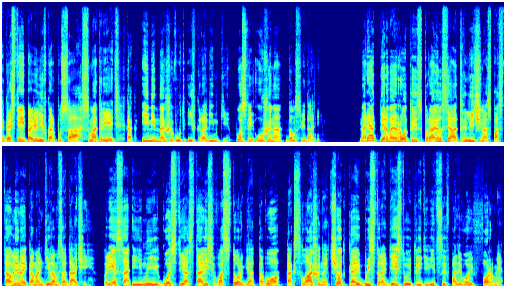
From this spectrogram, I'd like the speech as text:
гостей повели в корпуса смотреть, как именно живут их кровинки. После ужина дом свиданий. Наряд первой роты справился отлично с поставленной командиром задачей. Пресса и иные гости остались в восторге от того, как слаженно, четко и быстро действуют три девицы в полевой форме.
